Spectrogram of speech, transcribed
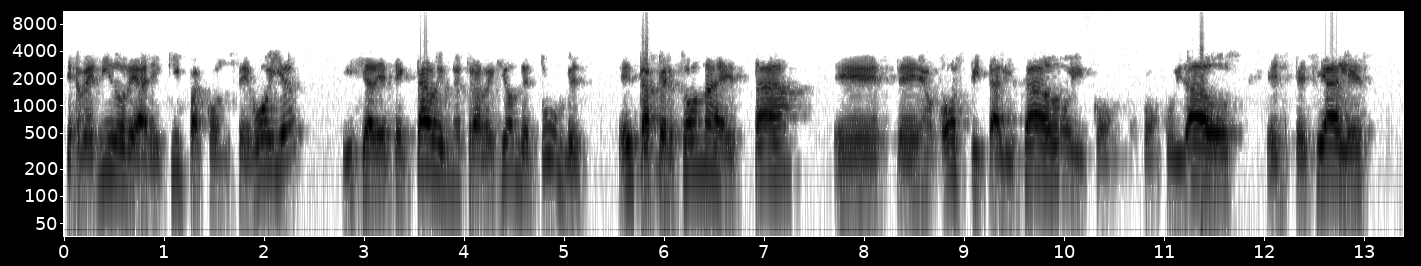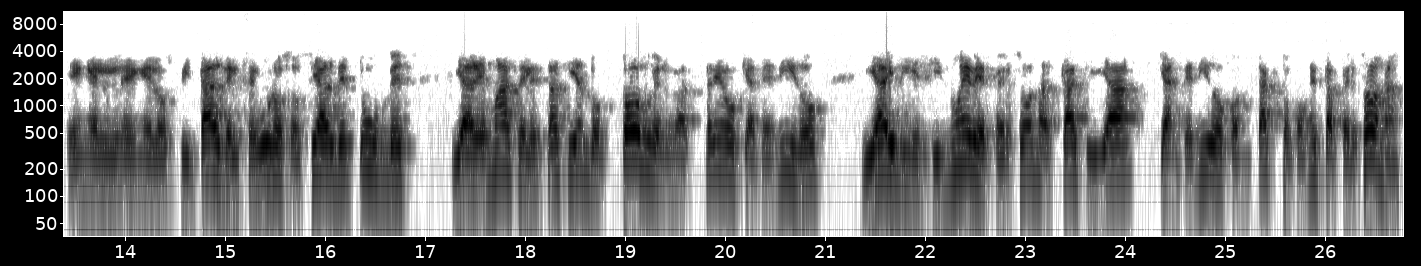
que ha venido de Arequipa con cebolla y se ha detectado en nuestra región de Tumbes. Esta persona está este, hospitalizado y con, cuidados especiales en el, en el hospital del Seguro Social de Tumbes y además se le está haciendo todo el rastreo que ha tenido y hay 19 personas casi ya han tenido contacto con esta persona.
